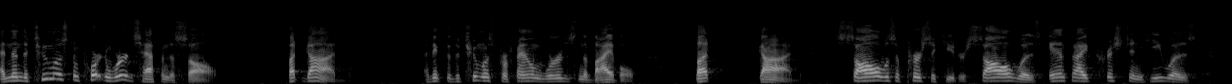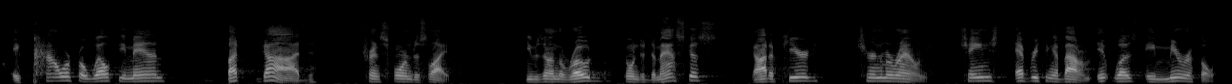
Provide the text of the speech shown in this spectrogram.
And then the two most important words happened to Saul but God. I think they're the two most profound words in the Bible. But God. Saul was a persecutor. Saul was anti Christian. He was a powerful, wealthy man, but God transformed his life. He was on the road going to Damascus. God appeared, turned him around, changed everything about him. It was a miracle,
